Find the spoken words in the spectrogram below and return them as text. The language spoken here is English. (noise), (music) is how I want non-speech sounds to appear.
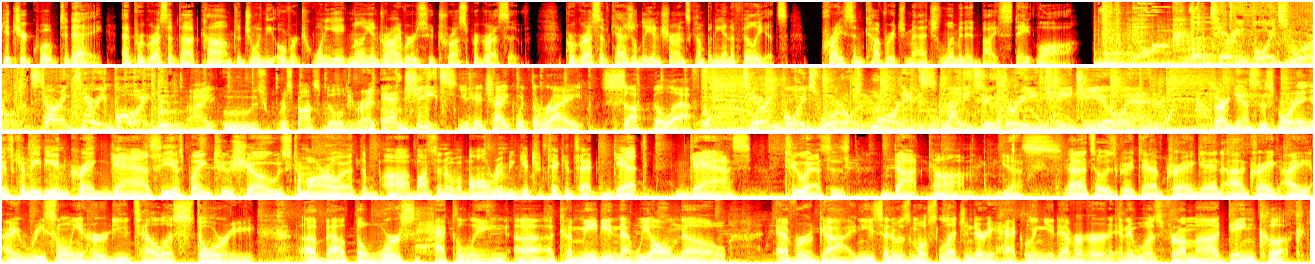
Get your quote today at progressive.com to join the over 28 million drivers who trust Progressive. Progressive Casualty Insurance Company and Affiliates. Price and coverage match limited by state law. Terry Boyd's World, starring Terry Boyd I ooze responsibility, right? and Jeetz. You hitchhike with the right, suck the left. Terry Boyd's World, mornings, 92.3 KGON. So our guest this morning is comedian Craig Gass. He is playing two shows tomorrow at the uh, Bossa Nova Ballroom. You get your tickets at getgas, two S's, dot com. Yes. Uh, it's always great to have Craig. And uh, Craig, I, I recently heard you tell a story about the worst heckling uh, a comedian that we all know ever got. And you said it was the most legendary heckling you'd ever heard, and it was from uh, Dane Cook.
